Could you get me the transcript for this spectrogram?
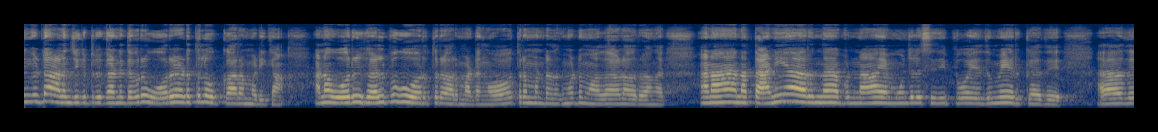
இங்கிட்டு அலைஞ்சிக்கிட்டு இருக்கானே தவிர ஒரு இடத்துல உட்கார மடிக்கான் ஆனால் ஒரு ஹெல்ப்புக்கு ஒருத்தர் வர மாட்டாங்க. ஒவ்வொருத்தரம் பண்ணுறதுக்கு மட்டும் முதல்ல வருவாங்க. ஆனால் நான் தனியாக இருந்தேன் அப்படின்னா என் மூஞ்சில் சிரிப்போ எதுவுமே இருக்காது. அதாவது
